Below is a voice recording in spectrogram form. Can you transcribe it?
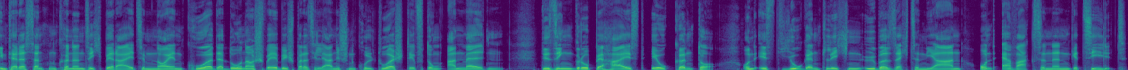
Interessenten können sich bereits im neuen Chor der Donauschwäbisch-Brasilianischen Kulturstiftung anmelden. Die Singgruppe heißt Eu Canto und ist Jugendlichen über 16 Jahren und Erwachsenen gezielt.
